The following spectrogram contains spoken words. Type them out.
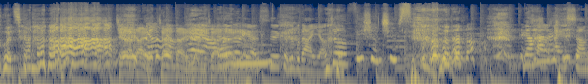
国 家。加拿大也加拿大一样，加拿大也是，可是不大一样。就 fish and chips，然后他哀伤。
